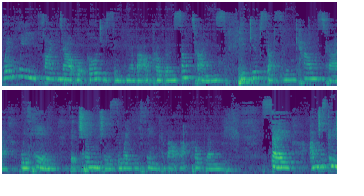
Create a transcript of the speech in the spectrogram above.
when we find out what God is thinking about a problem, sometimes He gives us an encounter with Him that changes the way we think about that problem. So I'm just going to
